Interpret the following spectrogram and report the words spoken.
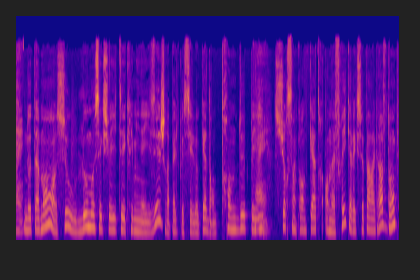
oui, oui, notamment ceux où l'homosexualité est criminalisée. Je rappelle que c'est le cas dans 32 pays sur 54 en Afrique avec ce paragraphe. Donc,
